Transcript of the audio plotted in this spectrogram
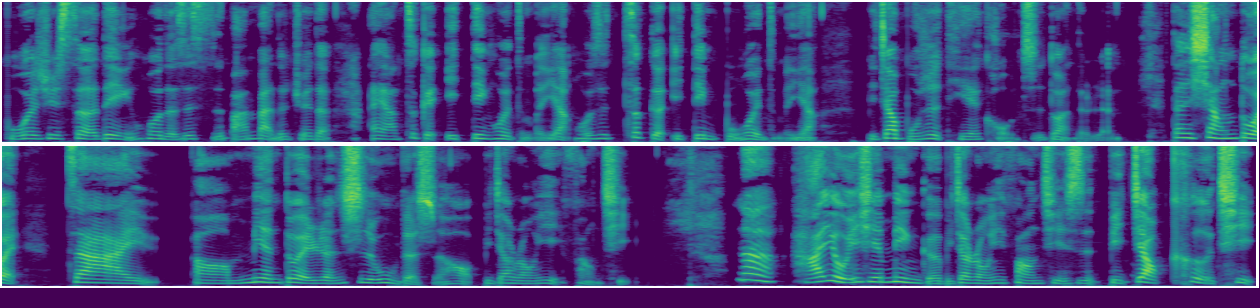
不会去设定或者是死板板的觉得，哎呀，这个一定会怎么样，或者是这个一定不会怎么样。比较不是铁口直断的人，但相对在啊面对人事物的时候比较容易放弃。那还有一些命格比较容易放弃，是比较客气，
